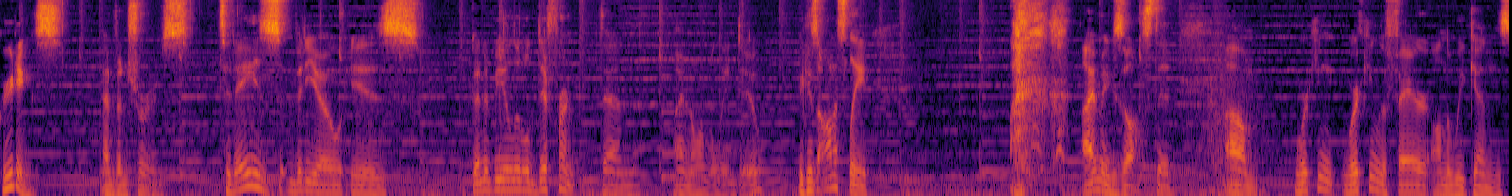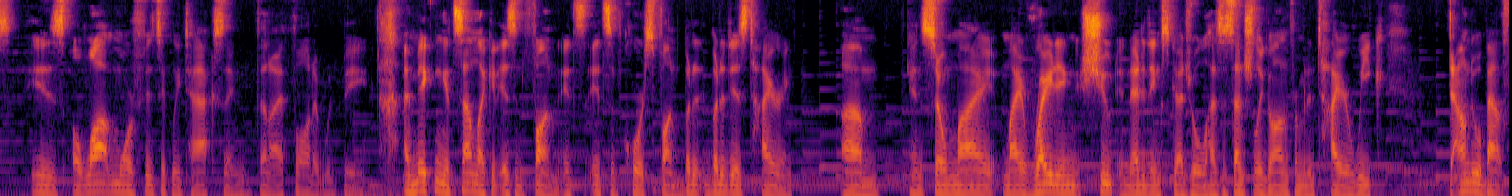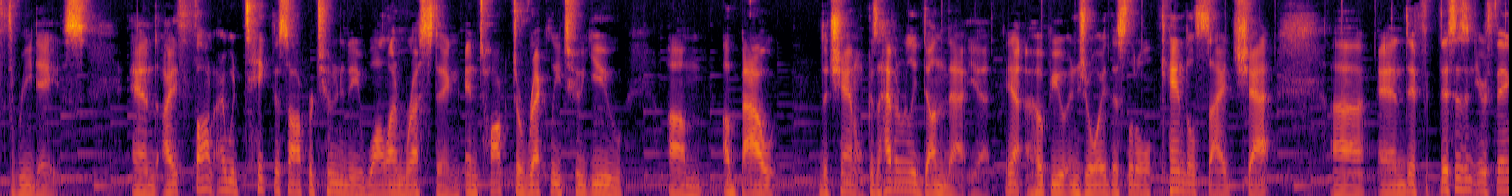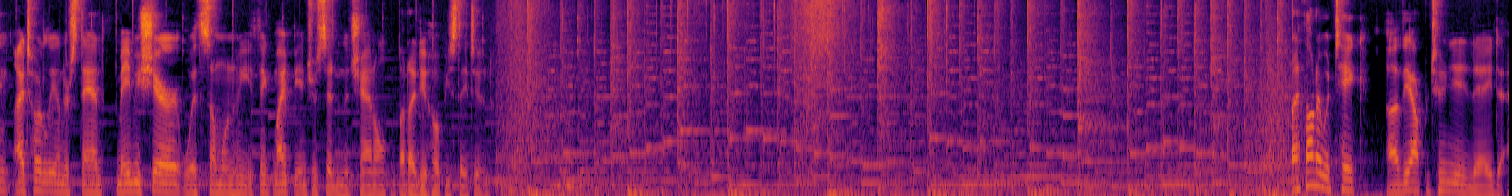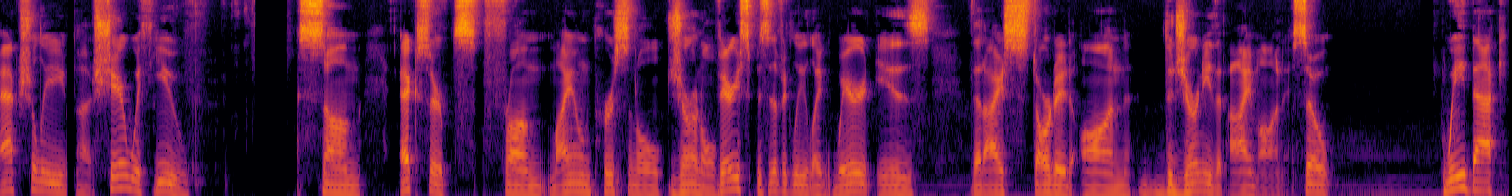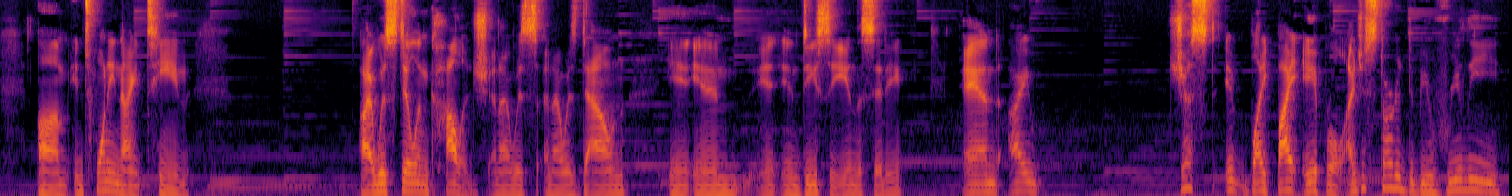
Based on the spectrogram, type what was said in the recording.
Greetings, adventurers. Today's video is going to be a little different than I normally do because honestly, I'm exhausted. Um, working working the fair on the weekends is a lot more physically taxing than I thought it would be. I'm making it sound like it isn't fun. It's it's of course fun, but it, but it is tiring. Um, and so my my writing, shoot, and editing schedule has essentially gone from an entire week down to about three days. And I thought I would take this opportunity while I'm resting and talk directly to you um, about the channel because I haven't really done that yet. Yeah, I hope you enjoy this little candleside chat. Uh, and if this isn't your thing, I totally understand. Maybe share it with someone who you think might be interested in the channel, but I do hope you stay tuned. I thought I would take uh, the opportunity today to actually uh, share with you some excerpts from my own personal journal, very specifically like where it is that I started on the journey that I'm on. So, way back um, in 2019, I was still in college, and I was and I was down in in, in DC in the city, and I just it, like by April, I just started to be really,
